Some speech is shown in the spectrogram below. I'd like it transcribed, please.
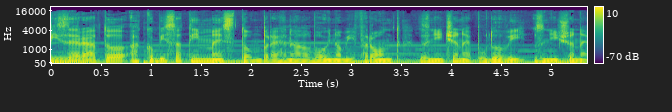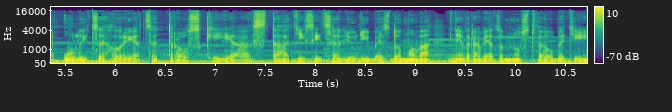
Vyzerá to, ako by sa tým mestom prehnal vojnový front, zničené budovy, zničené ulice, horiace trosky a stá tisíce ľudí bez domova, nevraviac o množstve obetí.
